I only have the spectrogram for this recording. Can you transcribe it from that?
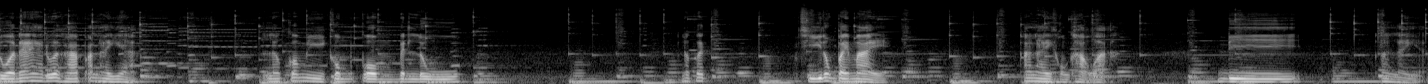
ตัวหน้าด้วยครับ อะไรอะ่ะ แล้วก็มีกลมๆเป็นรู แล้วก็ชี้ลงไปใหม่ อะไรของเขาอะดี อะไรอะ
